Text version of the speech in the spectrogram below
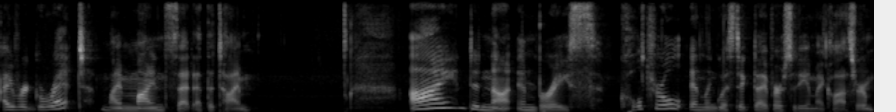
I regret my mindset at the time. I did not embrace cultural and linguistic diversity in my classroom.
